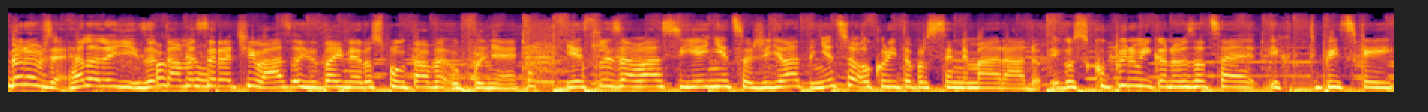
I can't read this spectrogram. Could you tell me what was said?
No dobře, hele lidi, zeptáme se radši vás, ať to tady nerozpoutáme úplně. Jestli za vás je něco, že děláte něco, okolí to prostě nemá rádo. Jako skupinový konverzace, jako typický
